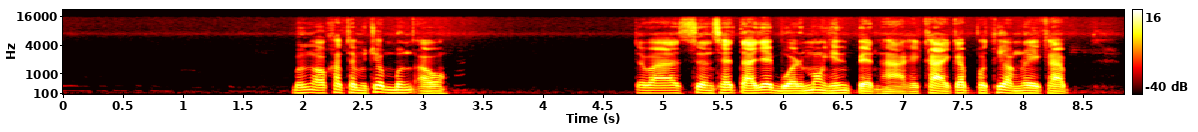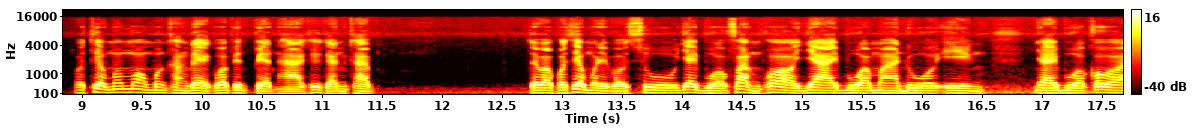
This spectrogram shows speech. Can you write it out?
ด้วยนะคะท่านผู้ชมขอจะเป็นแนวทาง เบิ่งเอาครับท่านผู้ชมเบิ่งเอา แต่ว่าส่วนสายตายายบัวมองเห็นแปดหาคล้ายๆกับพอเทืองเลยครับพอเทืองมามองเบิ่งครั้งแรกว่าเป็นแปดหาคือกันครับ แต่ว่าพอเทืองบ่ได้บอกสู้ยายบัวฟังพ่อยายบัวมาดูเอาเอง ยายบัวก็ว่า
